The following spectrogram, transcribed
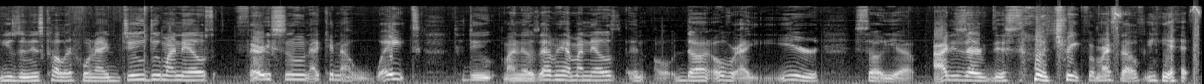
using this color when i do do my nails very soon. I cannot wait to do my nails i haven't had my nails in, oh, done over a year so yeah i deserve this treat for myself yes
